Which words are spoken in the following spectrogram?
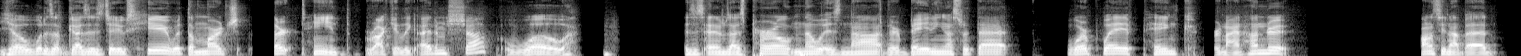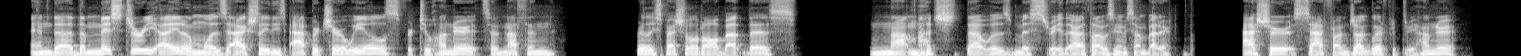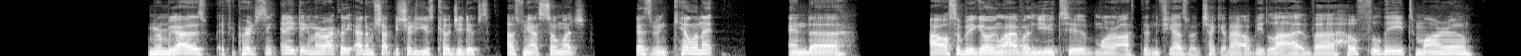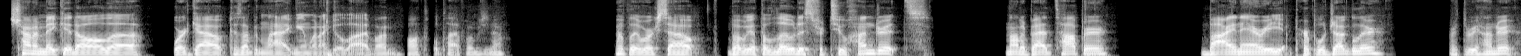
Yo, what is up, guys? It's Jdukes here with the March 13th Rocket League item shop. Whoa. Is this energized pearl? No, it is not. They're baiting us with that. Warp wave pink for 900. Honestly, not bad. And uh, the mystery item was actually these aperture wheels for 200. So nothing really special at all about this. Not much that was mystery there. I thought it was going to be something better. Asher Saffron Juggler for 300. Remember, guys, if you're purchasing anything in the Rocket League item shop, be sure to use code JDukes. Helps me out so much. You guys have been killing it. And uh, I'll also be going live on YouTube more often. If you guys want to check it out, I'll be live uh, hopefully tomorrow. Just trying to make it all uh, work out because I've been lagging when I go live on multiple platforms, you know. Hopefully it works out. But we got the Lotus for 200. Not a bad topper. Binary Purple Juggler for 300.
